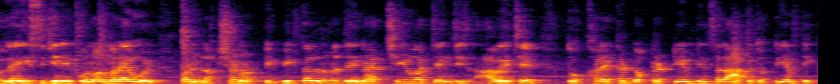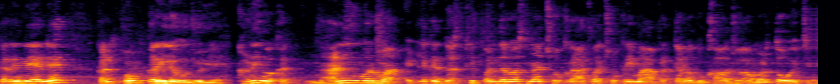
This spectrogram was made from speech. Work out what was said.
ભલે ઇસીજીની ઇકો નોર્મલ આવ્યું હોય, પણ લક્ષણો ટિપિકલ હૃદયના છે એવા ચેન્જીસ આવે છે. તો ખરેખર ડૉક્ટર ટીએમટીની સલાહ આપે તો ટીએમટી કરીને એને કન્ફર્મ કરી લેવું જોઈએ. ઘણી વખત નાની ઉંમરમાં એટલે કે દસથી પંદર વર્ષના છોકરા અથવા છોકરીમાં આ પ્રકારનો દુખાવો જોવા મળતો હોય છે.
